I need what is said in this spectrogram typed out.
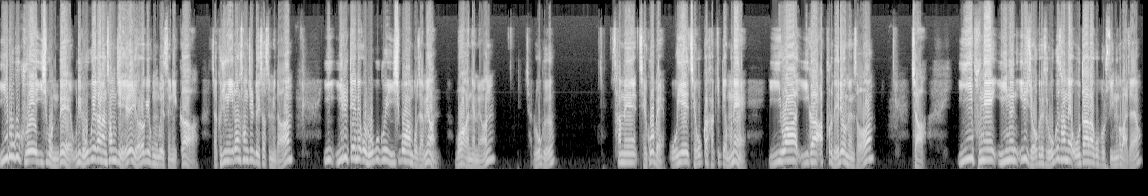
2로그 9의 25인데 우리 로그에 관한 성질 여러 개 공부했으니까 자, 그 중에 이런 성질도 있었습니다. 이 2를 떼내고 로그 9의 25만 보자면 뭐와 같냐면 자, 로그 3의 제곱에 5의 제곱과 같기 때문에 2와 2가 앞으로 내려오면서 자 2분의 2는 1이죠. 그래서 로그 3의 5다라고 볼 수 있는 거 맞아요?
